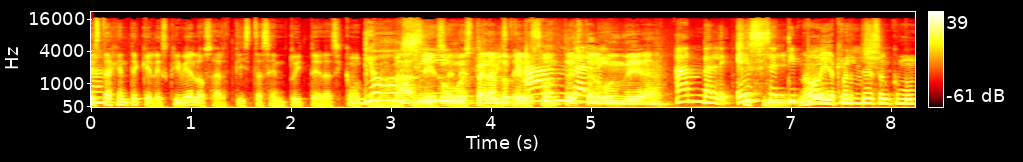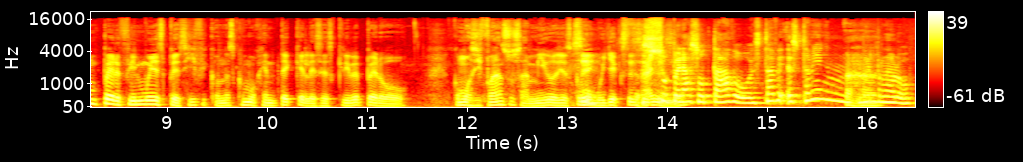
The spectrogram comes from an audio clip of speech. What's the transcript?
Esta gente que le escribe a los artistas en Twitter, así como que como esperando que les conteste algún día. Ándale, ese tipo no, y aparte son como un perfil muy específico, no es como gente que les escribe, pero como si fueran sus amigos y es como muy extraño. Súper azotado, está, está bien, bien raro.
